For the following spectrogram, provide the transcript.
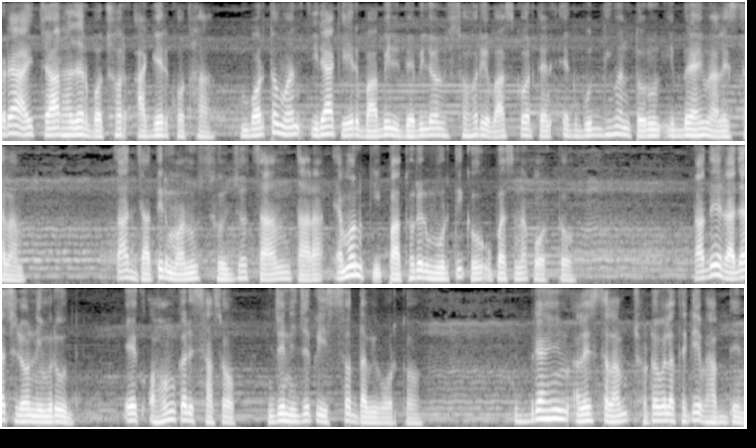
প্রায় চার হাজার বছর আগের কথা। বর্তমান ইরাকের বাবিল বেবিলন শহরে বাস করতেন এক বুদ্ধিমান তরুণ ইব্রাহিম আলাইসালাম তার জাতির মানুষ সূর্য, চাঁদ, তারা এমনকি পাথরের মূর্তিকেও উপাসনা করত। তাদের রাজা ছিল নিমরুদ, এক অহংকারী শাসক যে নিজেকে ঈশ্বর দাবি করত। ইব্রাহিম আলাইসাল্লাম ছোটবেলা থেকেই ভাবতেন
